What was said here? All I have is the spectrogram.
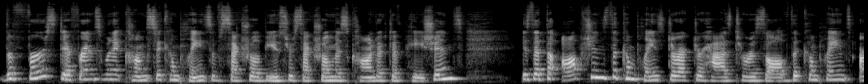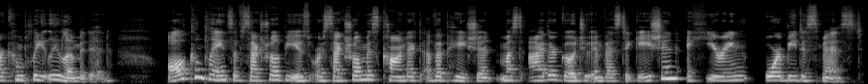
The first difference when it comes to complaints of sexual abuse or sexual misconduct of patients is that the options the complaints director has to resolve the complaints are completely limited. All complaints of sexual abuse or sexual misconduct of a patient must either go to investigation, a hearing, or be dismissed.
